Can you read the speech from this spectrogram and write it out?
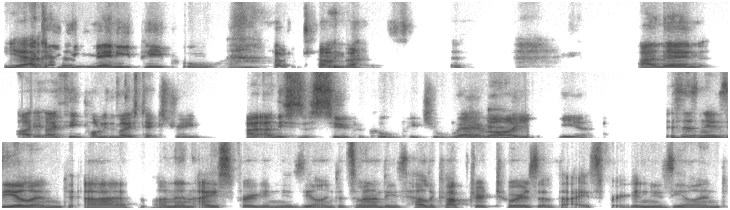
Yeah, I don't think many people have done that. and then I, I, think probably the most extreme, and this is a super cool picture. Where are you here? This is New Zealand, uh, on an iceberg in New Zealand. It's one of these helicopter tours of the iceberg in New Zealand.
